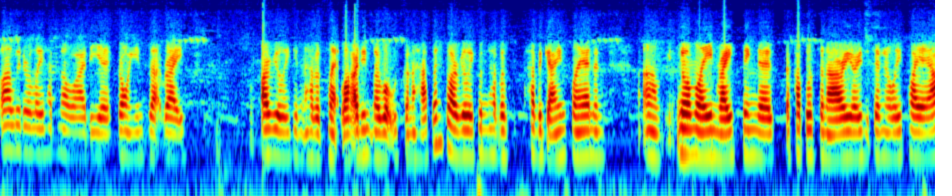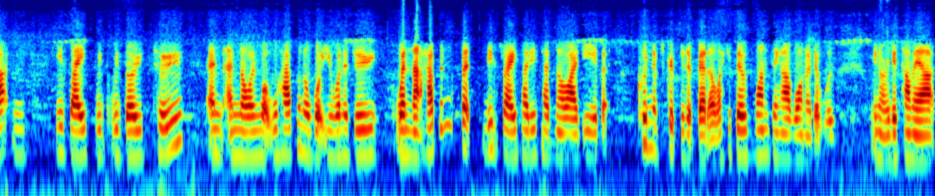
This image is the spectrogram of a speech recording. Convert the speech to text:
I literally had no idea going into that race. I really didn't have a plan. Like I didn't know what was going to happen, so I really couldn't have a have a game plan and um, normally in racing, there's a couple of scenarios that generally play out, and you're safe with, with those two and, and knowing what will happen or what you want to do when that happens. But this race, I just had no idea, but couldn't have scripted it better. Like if there was one thing I wanted, it was, you know, to come out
